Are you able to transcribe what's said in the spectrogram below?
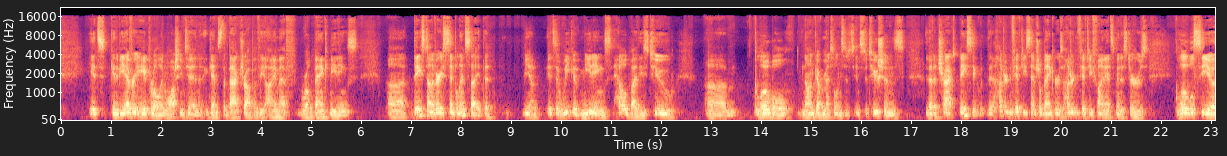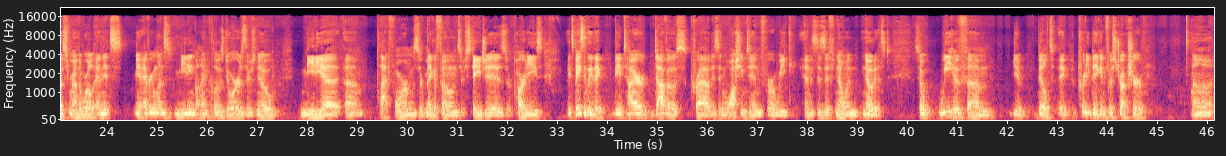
it's going to be every April in Washington against the backdrop of the IMF World Bank meetings, uh, based on a very simple insight that you know it's a week of meetings held by these two um, global non-governmental institutions that attract basically 150 central bankers, 150 finance ministers, global CEOs from around the world, and it's you know everyone's meeting behind closed doors. There's no media. Um, platforms or megaphones or stages or parties. It's basically like the entire Davos crowd is in Washington for a week, and it's as if no one noticed. So we have um, you know, built a pretty big infrastructure uh,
